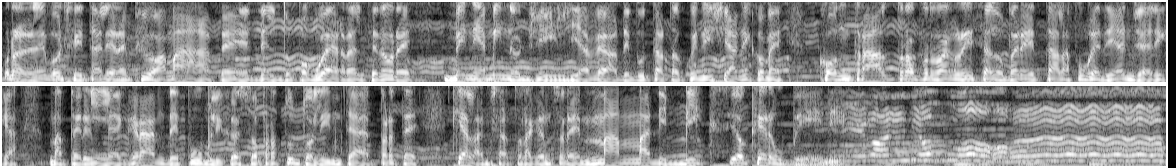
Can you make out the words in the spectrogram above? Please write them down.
una delle voci italiane più amate del dopoguerra, il tenore Beniamino Gigli aveva debuttato a 15 anni come contraltro protagonista dell'operetta La fuga di Angelica, ma per il grande pubblico e soprattutto l'interprete che ha lanciato la canzone Mamma di Bixio Cherubini. il mio cuore,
